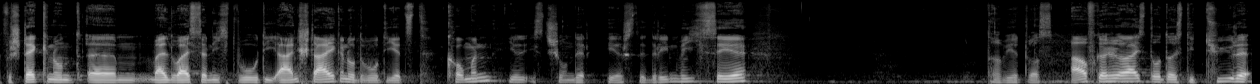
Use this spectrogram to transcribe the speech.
verstecken und ähm, weil du weißt ja nicht, wo die einsteigen oder wo die jetzt kommen. Hier ist schon der erste drin, wie ich sehe. Da wird was aufgeschweißt oder ist die Türe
